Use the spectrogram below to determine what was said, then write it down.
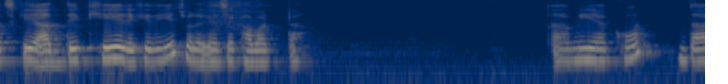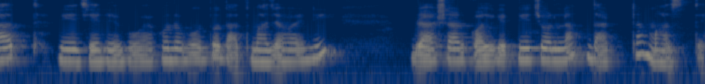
আজকে আর্ধেক খেয়ে রেখে দিয়ে চলে গেছে খাবারটা। আমি এখন দাঁত মেজে নেব। এখনও পর্যন্ত দাঁত মাজা হয়নি। ব্রাশ আর কলগেট নিয়ে চললাম দাঁতটা মাজতে।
